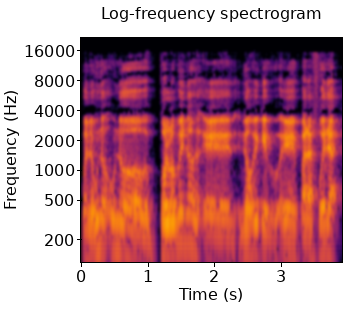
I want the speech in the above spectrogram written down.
bueno, uno, uno por lo menos eh, no ve que eh, para afuera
